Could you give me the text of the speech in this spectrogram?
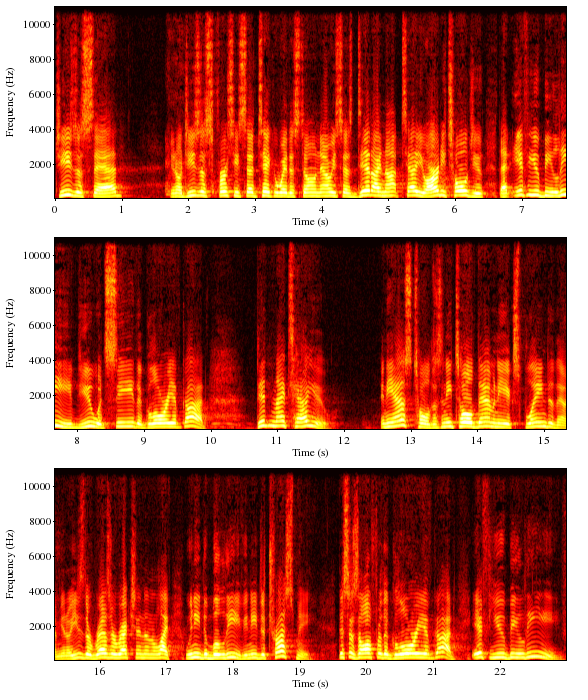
Jesus said, You know, Jesus first he said, Take away the stone. Now he says, Did I not tell you? I already told you that if you believed, you would see the glory of God. Didn't I tell you? And he has told us, and he told them, and he explained to them, you know, he's the resurrection and the life. We need to believe. You need to trust me. This is all for the glory of God. If you believe.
